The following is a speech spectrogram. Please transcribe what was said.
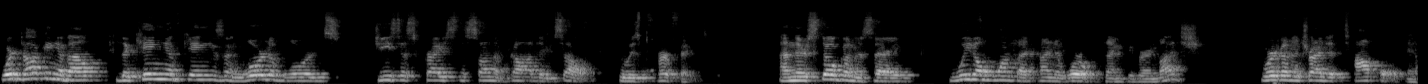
We're talking about the King of Kings and Lord of Lords, Jesus Christ, the Son of God Himself, who is perfect. And they're still going to say, we don't want that kind of world. Thank you very much. We're going to try to topple him.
